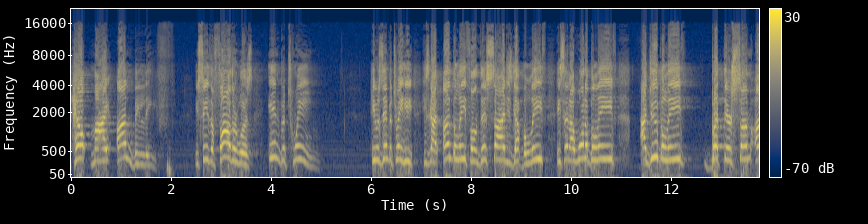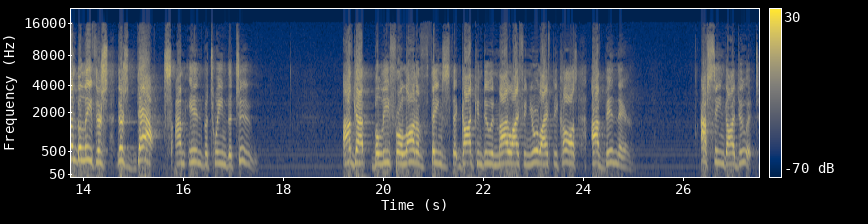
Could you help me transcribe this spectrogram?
help my unbelief. You see, the father was in between he was in between. He, he's got unbelief on this side, he's got belief. He said, I want to believe. I do believe, but there's some unbelief. There's, there's doubts. I'm in between the two. I've got belief for a lot of things that God can do in my life, in your life, because I've been there. I've seen God do it.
